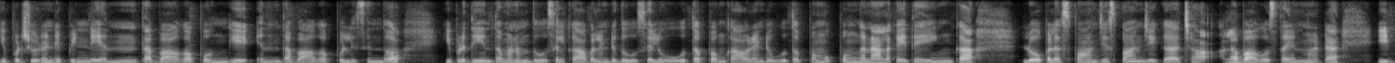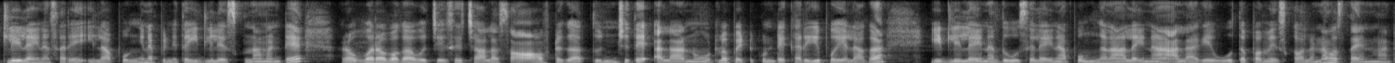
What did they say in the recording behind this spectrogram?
ఇప్పుడు చూడండి పిండి ఎంత బాగా పొంగి ఎంత బాగా పులిసిందో ఇప్పుడు దీంతో మనం దోశలు కావాలంటే దోశలు ఊతప్పం కావాలంటే ఊతప్పం పొంగనాలకైతే ఇంకా లోపల స్పాంజీ స్పాంజీగా చాలా బాగా వస్తాయన్నమాట ఇడ్లీలైనా సరే ఇలా పొంగిన పిండితో ఇడ్లీలు వేసుకున్నామంటే రవ్వ రవ్వగా వచ్చేసి చాలా సాఫ్ట్గా తుంచితే అలా నోట్లో పెట్టుకుంటే కరిగిపోయేలాగా ఇడ్లీలైనా దోశలైనా పొంగనాలైనా అలాగే ఊతప్పం వేసుకోవాలన్నా వస్తాయన్నమాట.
